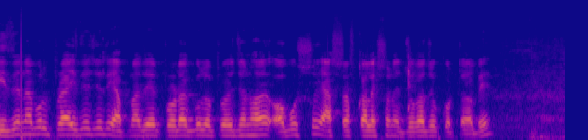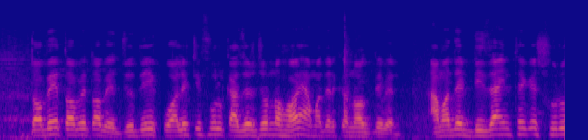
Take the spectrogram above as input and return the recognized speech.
রিজনেবল প্রাইসে যদি আপনাদের প্রোডাক্টগুলো প্রয়োজন হয়, অবশ্যই আশরাফ কালেকশনে যোগাযোগ করতে হবে। তবে তবে তবে, যদি কোয়ালিটিফুল কাজের জন্য হয়, আমাদেরকে নক দেবেন। আমাদের ডিজাইন থেকে শুরু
